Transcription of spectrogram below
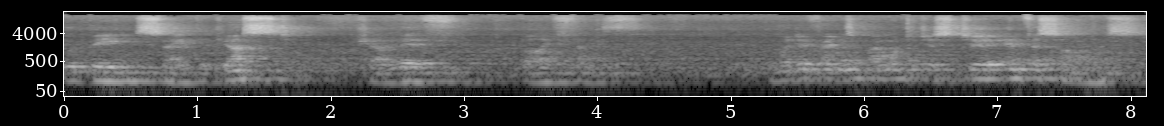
would be saved. The just shall live by faith. My dear friends, I want to just to emphasize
